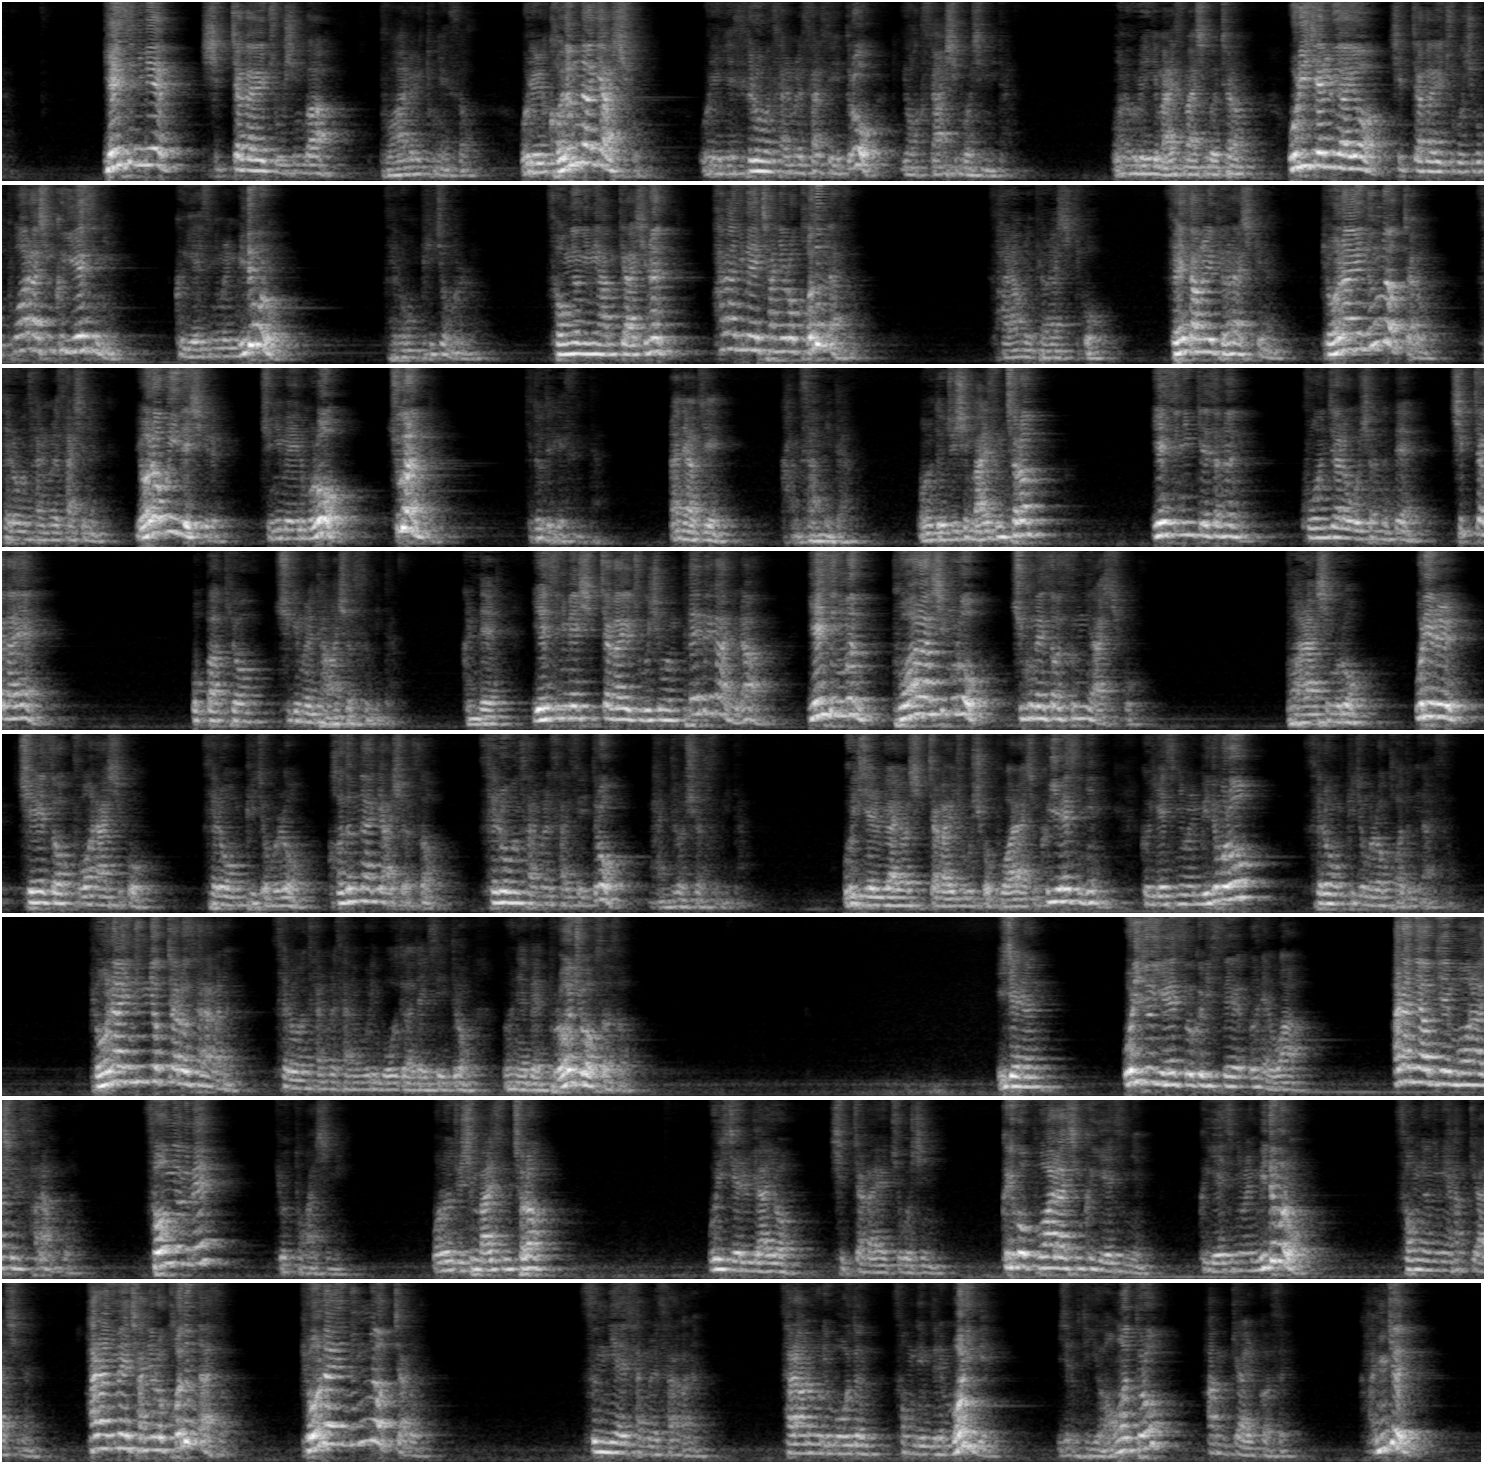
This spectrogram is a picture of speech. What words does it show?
예수님의 십자가의 죽으심과 부활을 통해서 우리를 거듭나게 하시고 우리에게 새로운 삶을 살 수 있도록 역사하신 것입니다. 오늘 우리에게 말씀하신 것처럼 우리 죄를 위하여 십자가에 죽으시고 부활하신 그 예수님, 그 예수님을 믿음으로 새로운 피조물로 성령님이 함께 하시는 하나님의 자녀로 거듭나서 사람을 변화시키고 세상을 변화시키는 변화의 능력자로 새로운 삶을 사시는 여러분이 되시기를 주님의 이름으로 축원합니다. 기도드리겠습니다. 하나님 아버지 감사합니다. 오늘도 주신 말씀처럼 예수님께서는 구원자로 오셨는데 십자가에 못 박혀 죽임을 당하셨습니다. 그런데 예수님의 십자가의 죽으심은 패배가 아니라 예수님은 부활하심으로 죽음에서 승리하시고 부활하심으로 우리를 죄에서 구원하시고 새로운 피조물로 거듭나게 하셔서 새로운 삶을 살 수 있도록 만들어 주셨습니다. 우리 죄를 위하여 십자가에 죽으시고 부활하신 그 예수님, 그 예수님을 믿음으로 새로운 피조물로 거듭나서 변화의 능력자로 살아가는 새로운 삶을 사는 우리 모두가 될 수 있도록 은혜 베풀어 주옵소서. 이제는 우리 주 예수 그리스도의 은혜와 하나님 아버지의 무한하신 사랑과 성령님의 교통하심이 오늘 주신 말씀처럼 우리 죄를 위하여 십자가에 죽으신 그리고 부활하신 그 예수님 그 예수님을 믿음으로 성령님이 함께 하시는 하나님의 자녀로 거듭나서 변화의 능력자로 승리의 삶을 살아가는 사랑하는 우리 모든 성도님들의 머리 위에 이제부터 영원토록 함께 할 것을 간절히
